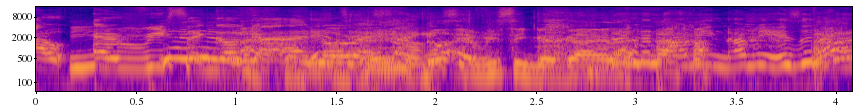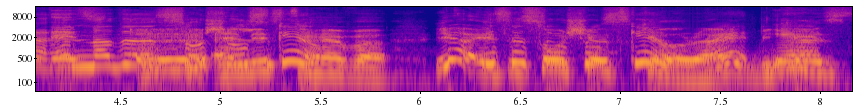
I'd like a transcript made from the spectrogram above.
out Yeah. every Yeah, single yeah. guy I know It's- right now. like- not every single guy. No, like- no, no. I mean, I mean, isn't But it another social at least skill? To have a, yeah, it's, It's a, a social social, skill, skill, right? right? Because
